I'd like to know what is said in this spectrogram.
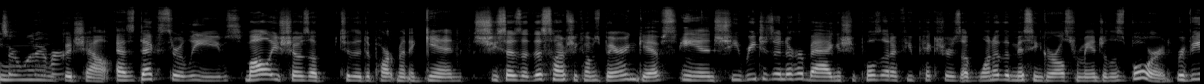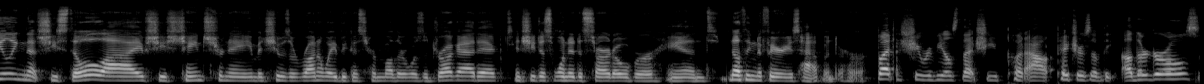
Ooh. Good shout. As Dexter leaves, Molly shows up to the department again. She says that this time she comes bearing gifts, and she reaches into her bag and she pulls out a few pictures of one of the missing girls from Angela's board, revealing that she's still alive, she's changed her name, and she was a runaway because her mother was a drug addict, and she just wanted to start over, and nothing nefarious happened to her. But she reveals that she put out pictures of the other girls,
